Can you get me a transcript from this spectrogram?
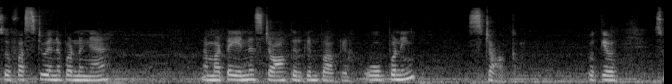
ஸோ ஃபஸ்ட்டு என்ன பண்ணுங்க? நம்மகிட்ட என்ன ஸ்டாக் இருக்குதுன்னு பார்க்கலாம். ஓப்பனிங் ஸ்டாக் ஓகேவா ஸோ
